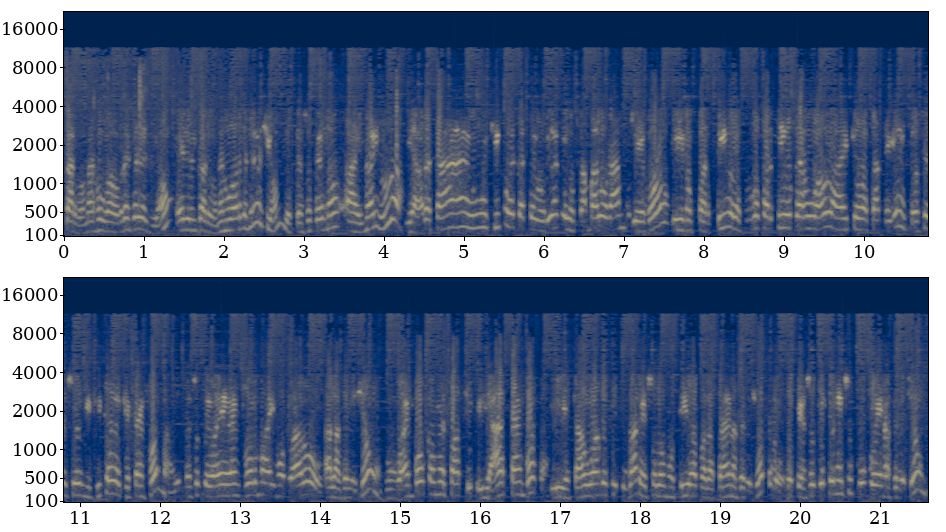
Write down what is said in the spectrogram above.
Cardona es jugador de selección, el Cardona es jugador de selección, yo pienso que no, ahí no hay duda, y ahora está en un equipo de categoría que lo están valorando, llegó y los partidos, los pocos partidos que ha jugado lo ha hecho bastante bien, entonces eso significa de que está en forma, yo pienso que va a llegar en forma y motivado a la selección, jugar en Boca no es fácil y ya está en Boca, y está jugando titular, eso lo motiva para estar en la selección, pero yo pienso que tiene su cupo en la selección.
